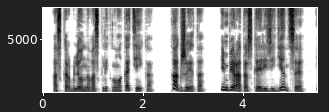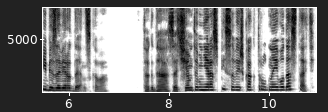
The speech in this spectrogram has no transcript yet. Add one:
– оскорбленно воскликнула Котейка. «Как же это? Императорская резиденция и без Аверденского!» «Тогда зачем ты мне расписываешь, как трудно его достать?»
